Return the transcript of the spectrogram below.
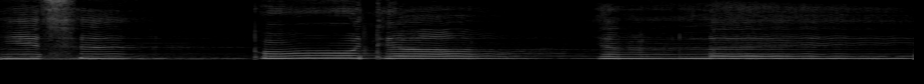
一次不掉眼泪。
